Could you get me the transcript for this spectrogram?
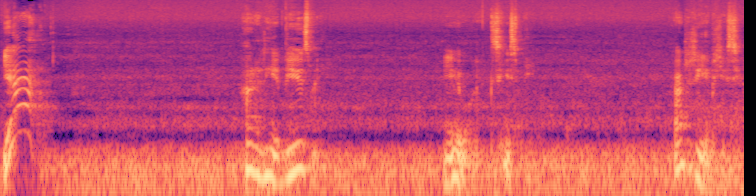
Yeah! How did he abuse me? You, excuse me. How did he abuse you?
